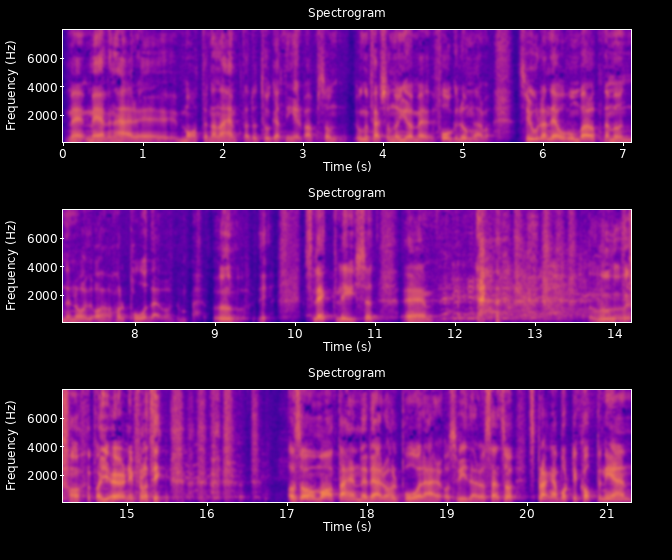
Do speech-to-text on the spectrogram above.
med, med den här eh, maten han har hämtat och tuggat ner. Va? Som, ungefär som de gör med fågelungar. Va? Så gjorde han det och hon bara öppnade munnen och, och höll på där. Uh, släck lyset. Eh, uh, uh, vad gör ni för någonting? Och så matade henne där och höll på där och så vidare. Och sen så sprang han bort till koppen igen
